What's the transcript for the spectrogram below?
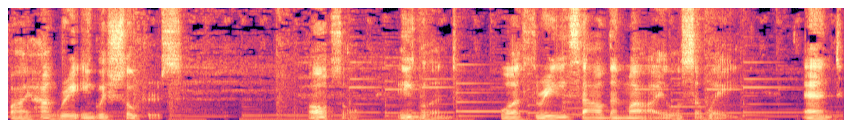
by hungry English soldiers. Also, England was 3,000 miles away, and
